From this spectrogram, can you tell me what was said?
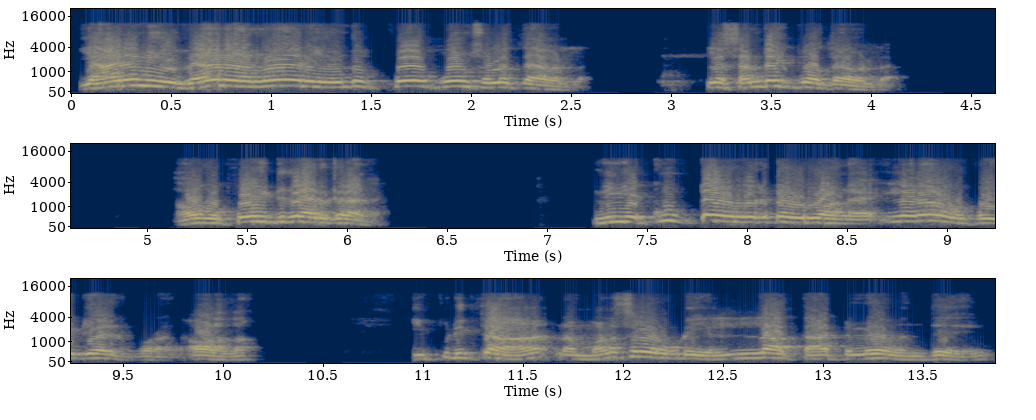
யாரையும் நீங்க வேணாம்னா நீங்க வந்து போ போன்னு சொல்ல தேவையில்ல. இல்ல சண்டைக்கு போக தேவையில்ல. அவங்க போயிட்டு தான் இருக்கிறாங்க. நீங்க கூப்பிட்டா உங்ககிட்ட வருவாங்க. இல்லைன்னா அவங்க போயிட்டே இருக்க போறாங்க. அவ்வளவுதான். இப்படித்தான் நம்ம மனசுல வரக்கூடிய எல்லா தாட்டுமே வந்து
